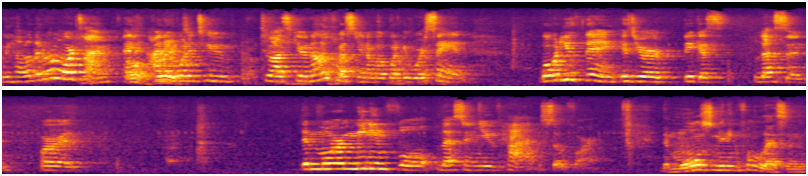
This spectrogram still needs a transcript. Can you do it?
We have a little more time, and, Oh, and I wanted to to ask you another question about what you were saying. What would you think is your biggest lesson, or the more meaningful lesson you've had so far? The most meaningful lesson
